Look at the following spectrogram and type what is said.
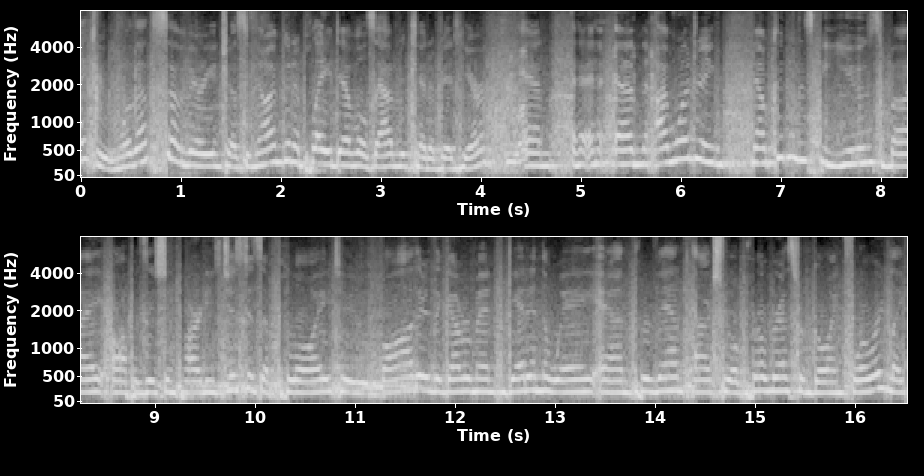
Thank you. Well, that's uh, very interesting. Now I'm going to play devil's advocate a bit here, and and I'm wondering now, couldn't this be used by opposition parties just as a ploy to bother the government, get in the way, and prevent actual progress from going forward? Like,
